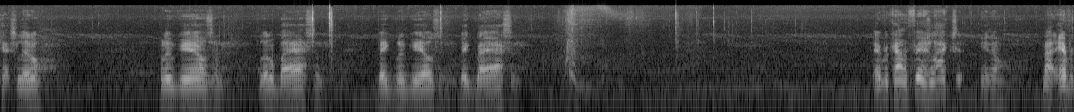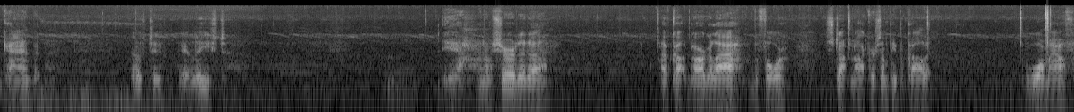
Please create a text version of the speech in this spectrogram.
Catch little bluegills and little bass and big bluegills and big bass and every kind of fish likes it, you know. Not every kind, but those two, at least. Yeah, and I'm sure that uh, I've caught goggle eye before. Stump knocker, some people call it. Warmouth.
